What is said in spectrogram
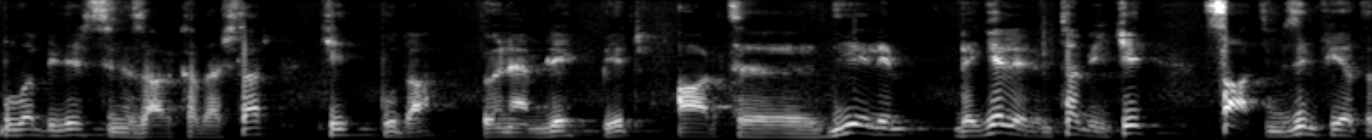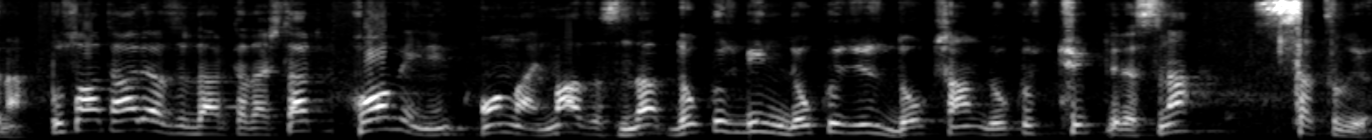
bulabilirsiniz arkadaşlar. Ki bu da önemli bir artı diyelim ve gelelim tabii ki saatimizin fiyatına. Bu saat hali hazırda arkadaşlar Huawei'nin online mağazasında 9999 Türk Lirasına satılıyor.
